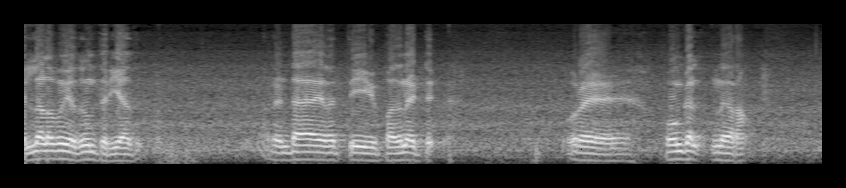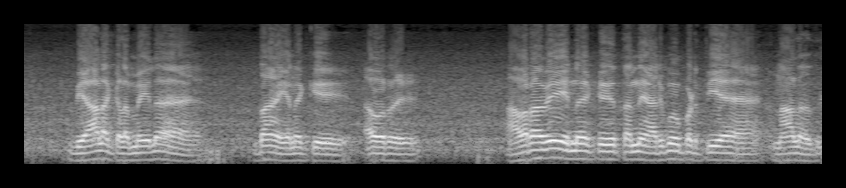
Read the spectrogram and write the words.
எல்லளவும் எதுவும் தெரியாது. ரெண்டாயிரத்தி பதினெட்டு ஒரு பொங்கல் நேரம். வியாழக்கிழமையில் தான் எனக்கு அவர் அவராகவே எனக்கு தன்னை அறிமுகப்படுத்திய நாள் அது.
